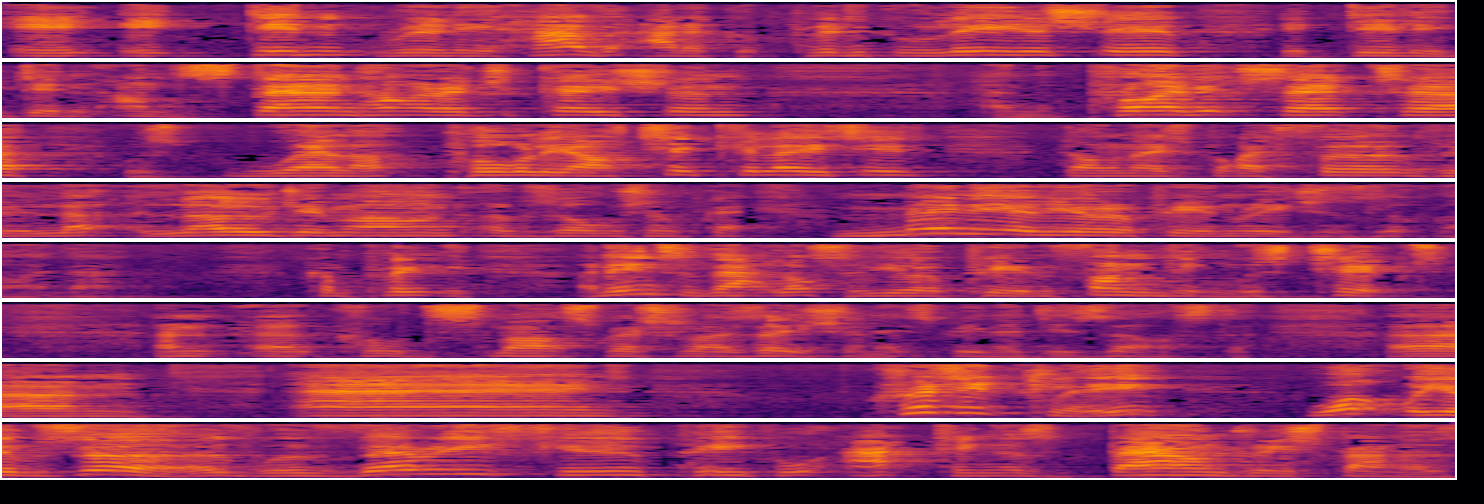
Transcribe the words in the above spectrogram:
It, it didn't really have adequate political leadership. It really didn't understand higher education and the private sector was well, poorly articulated, dominated by firms with lo low demand absorption. Many of European regions look like that, completely. And into that, lots of European funding was tipped and uh, called smart specialisation. It's been a disaster. Um, and critically, what we observed were very few people acting as boundary spanners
